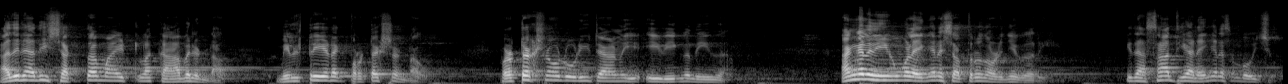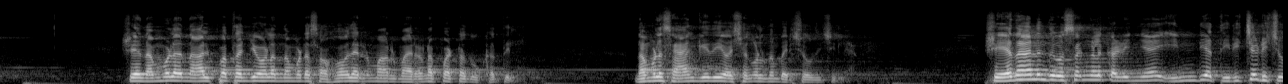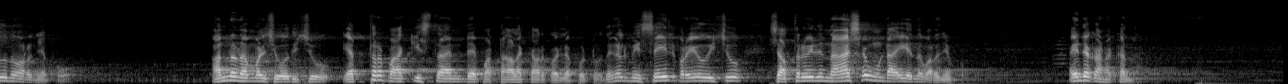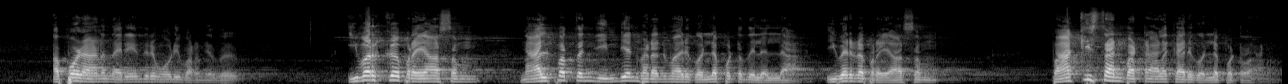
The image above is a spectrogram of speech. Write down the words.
അതിനതിശക്തമായിട്ടുള്ള കാവലുണ്ടാവും. മിലിറ്ററിയുടെ പ്രൊട്ടക്ഷൻ ഉണ്ടാവും. പ്രൊട്ടക്ഷനോട് കൂടിയിട്ടാണ് ഈ വീങ്ങ് വിങ് നീങ്ങുക. അങ്ങനെ നീങ്ങുമ്പോൾ എങ്ങനെ ശത്രു നുഴഞ്ഞു കയറി? ഇത് അസാധ്യമാണ് എങ്ങനെ സംഭവിച്ചു? പക്ഷേ നമ്മൾ നാൽപ്പത്തഞ്ചോളം നമ്മുടെ സഹോദരന്മാർ മരണപ്പെട്ട ദുഃഖത്തിൽ നമ്മൾ സാങ്കേതിക വശങ്ങളൊന്നും പരിശോധിച്ചില്ല. പക്ഷെ ഏതാനും ദിവസങ്ങൾ കഴിഞ്ഞ് ഇന്ത്യ തിരിച്ചടിച്ചു എന്ന് പറഞ്ഞപ്പോൾ അന്ന് നമ്മൾ ചോദിച്ചു എത്ര പാകിസ്ഥാന്റെ പട്ടാളക്കാർ കൊല്ലപ്പെട്ടു? നിങ്ങൾ മിസൈൽ പ്രയോഗിച്ചു ശത്രുവിന് നാശമുണ്ടായി എന്ന് പറഞ്ഞപ്പോൾ അതിന്റെ കണക്കെന്താ? അപ്പോഴാണ് നരേന്ദ്രമോദി പറഞ്ഞത് ഇവർക്ക് പ്രയാസം നാൽപ്പത്തഞ്ച് ഇന്ത്യൻ ഭടന്മാർ കൊല്ലപ്പെട്ടതിലല്ല ഇവരുടെ പ്രയാസം പാകിസ്ഥാൻ പട്ടാളക്കാർ കൊല്ലപ്പെട്ടതാണ്.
